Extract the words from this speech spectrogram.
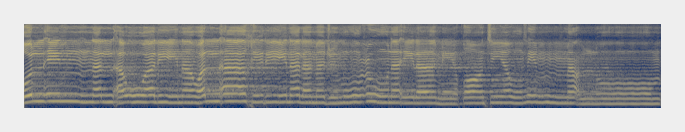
قل إن الأولين والآخرين لمجموعون إلى ميقات يوم معلوم.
